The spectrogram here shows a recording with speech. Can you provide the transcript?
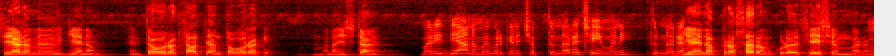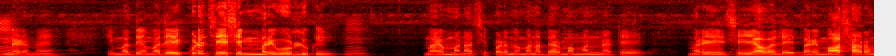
చేయడమే జ్ఞానం. ఎంతవరకు సాలితే అంతవరకే మన ఇష్టమే. మరి ధ్యానం ఎవరికైనా చెప్తున్నారా? చేయమని చెప్తున్నారా జ్ఞాన ప్రసారం కూడా చేసాం మరి మేడమే. ఈ మధ్య మధ్య కూడా చేసాం మరి ఊళ్ళకి మరి మన చెప్పడమే మన ధర్మం అన్నట్టే మరి చేయవాలి మరి మాంసాహారం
